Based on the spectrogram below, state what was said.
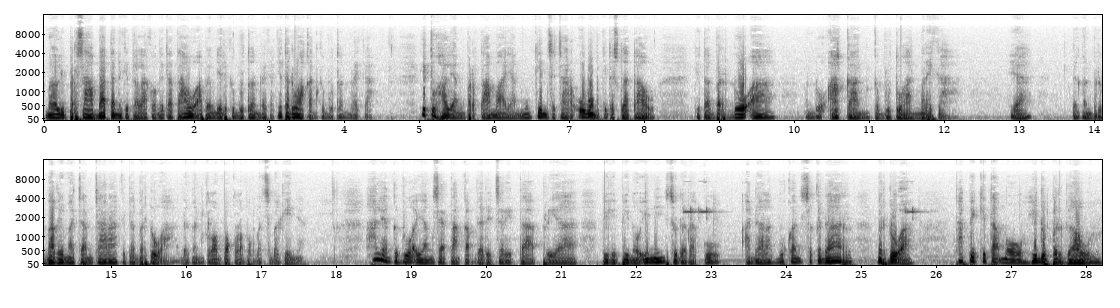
melalui persahabatan yang kita lakukan, kita tahu apa yang menjadi kebutuhan mereka. Kita doakan kebutuhan mereka. Itu hal yang pertama yang mungkin secara umum kita sudah tahu. Kita berdoa, mendoakan kebutuhan mereka. Ya, dengan berbagai macam cara kita berdoa dengan kelompok-kelompok dan sebagainya. Hal yang kedua yang saya tangkap dari cerita pria Filipino ini, saudaraku, adalah bukan sekedar berdoa, tapi kita mau hidup bergaul.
